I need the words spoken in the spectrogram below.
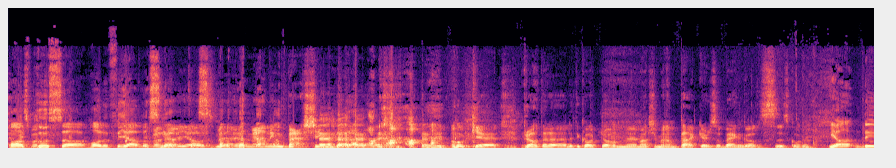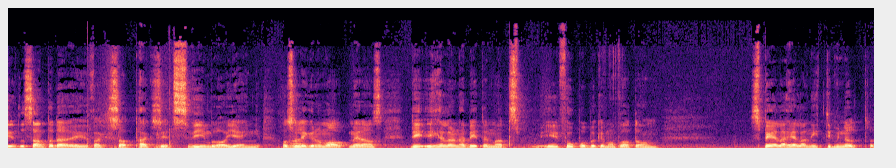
Och hans brorsa har det för jävla Vi får snällt. nöja Alltså. oss med Manning-bashing där. och eh, prata lite kort om eh, matchen mellan Packers och Bengals, eh, Skåne. Ja, det intressanta där är ju faktiskt att Packers är ett svinbra gäng och så lägger de av. Medan det är hela den här biten med att i fotboll brukar man prata om spela hela 90 minuter.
